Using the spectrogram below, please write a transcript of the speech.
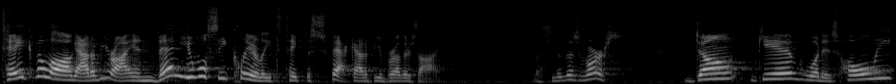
take the log out of your eye, and then you will see clearly to take the speck out of your brother's eye. Listen to this verse. Don't give what is holy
